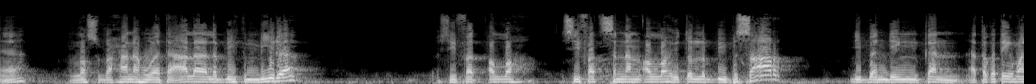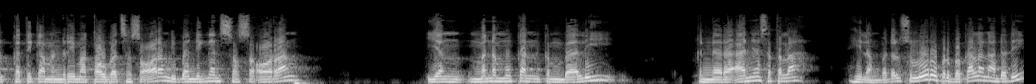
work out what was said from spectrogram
ya Allah Subhanahu wa taala lebih gembira. Sifat Allah sifat senang Allah itu lebih besar dibandingkan atau ketika ketika menerima taubat seseorang dibandingkan seseorang yang menemukan kembali kendaraannya setelah hilang. Padahal seluruh perbekalan ada di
